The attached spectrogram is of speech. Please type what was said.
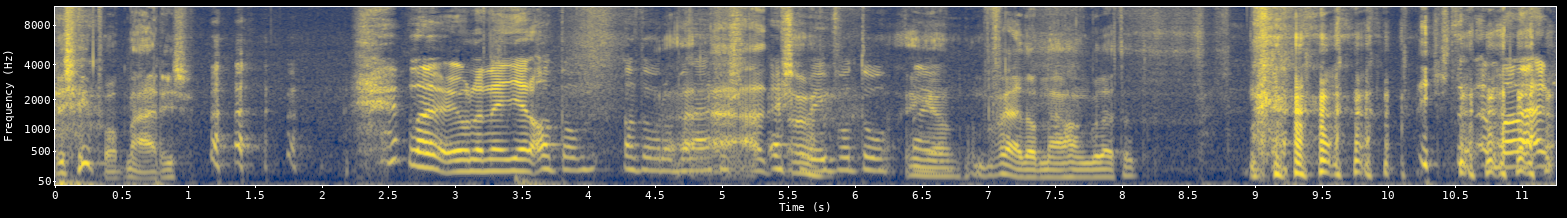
És hip-hop már is. Nagyon jó lenne egy ilyen atom, atomrobbanásos Hát, esküvői fotó. Nagyon. Igen, feldobná a hangulatot. Istenem, Balázs.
